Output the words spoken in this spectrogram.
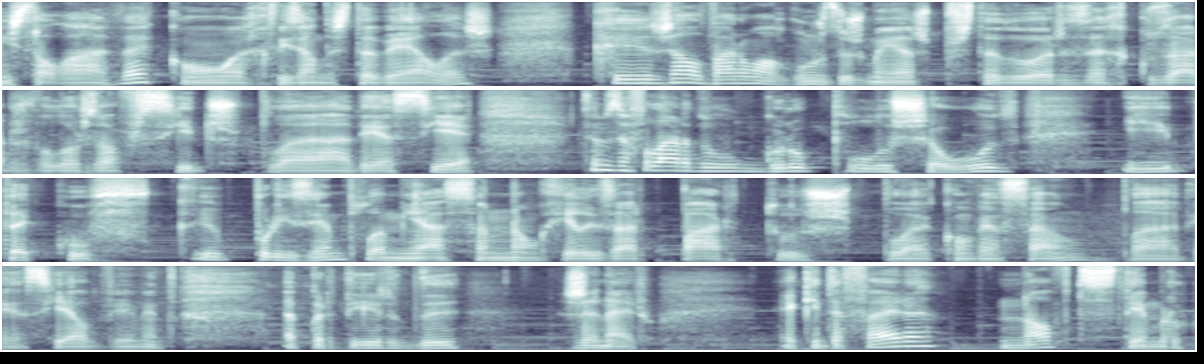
instalada com a revisão das tabelas, que já levaram alguns dos maiores prestadores a recusar os valores oferecidos pela ADSE. Estamos a falar do Grupo Saúde e da CUF, que, por exemplo, ameaçam não realizar partos pela convenção, pela ADSE, obviamente, a partir de janeiro. É quinta-feira, 9 de setembro,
